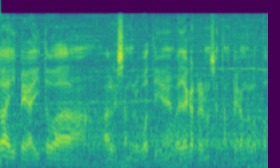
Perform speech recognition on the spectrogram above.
Ahí pegadito a, Alessandro Botti, ¿eh? Vaya carrerón se están pegando los dos.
